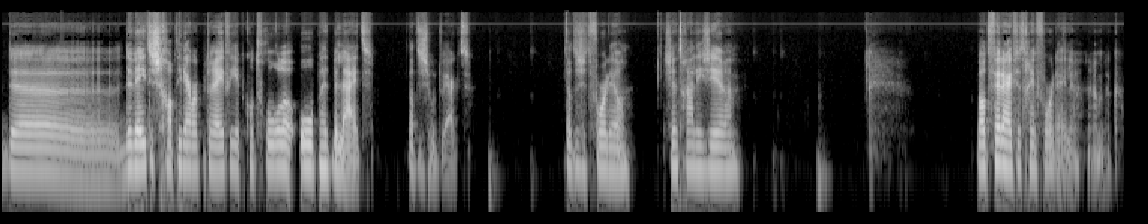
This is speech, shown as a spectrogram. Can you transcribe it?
de, de wetenschap die daar wordt bedreven. Je hebt controle op het beleid. Dat is hoe het werkt. Dat is het voordeel. Centraliseren. Want verder heeft het geen voordelen, namelijk.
